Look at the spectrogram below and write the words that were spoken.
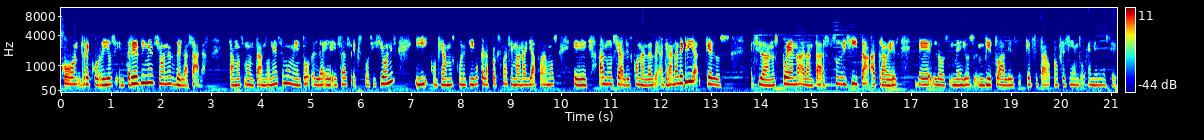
con recorridos en tres dimensiones de las salas. Estamos montando en este momento esas exposiciones y confiamos, como les digo, que la próxima semana ya podamos eh, anunciarles con gran alegría que los ciudadanos pueden adelantar su visita a través de los medios virtuales que se están ofreciendo en el museo.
